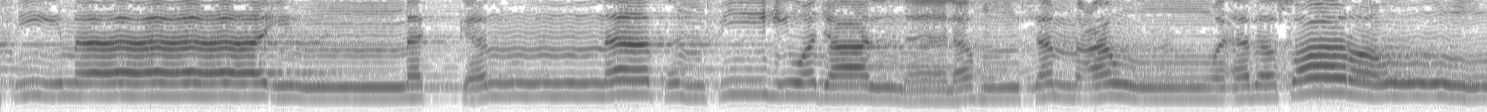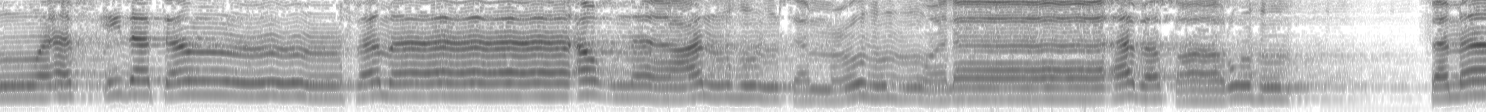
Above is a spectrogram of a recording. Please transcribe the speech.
في ماء مكناهم مكناكم فيه وجعلنا لهم سمعا وأبصارا وأفئدة فما أغنى عنهم سمعهم ولا أبصارهم فما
